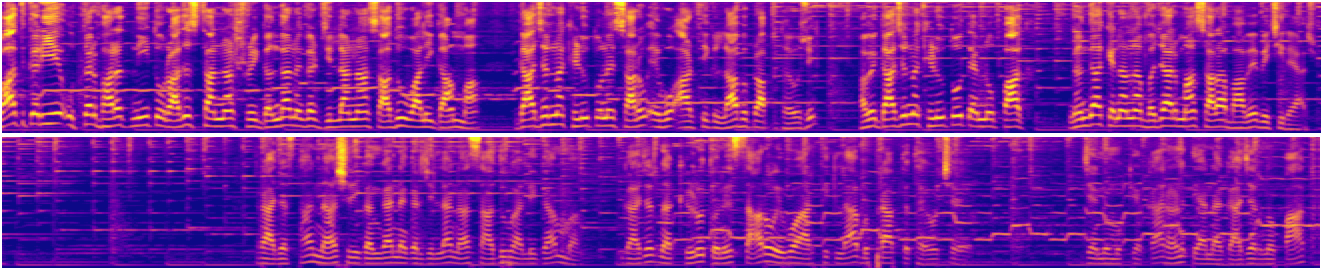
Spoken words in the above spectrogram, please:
વાત કરીએ ઉત્તર ભારતની તો રાજસ્થાનના શ્રી ગંગાનગર જિલ્લાના સાધુવાલી ગામમાં ગાજરના ખેડૂતોને સારો એવો આર્થિક લાભ પ્રાપ્ત થયો છે હવે ગાજરના ખેડૂતો તેમનો પાક ગંગા કેનાલના બજારમાં સારા ભાવે વેચી રહ્યા છે રાજસ્થાનના શ્રી ગંગાનગર જિલ્લાના સાધુવાલી ગામમાં ગાજરના ખેડૂતોને સારો એવો આર્થિક લાભ પ્રાપ્ત થયો છે જેનું મુખ્ય કારણ ત્યાંના ગાજરનો પાક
